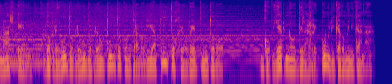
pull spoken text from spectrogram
más en www.contraloría.gov.do. Gobierno de la República Dominicana.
